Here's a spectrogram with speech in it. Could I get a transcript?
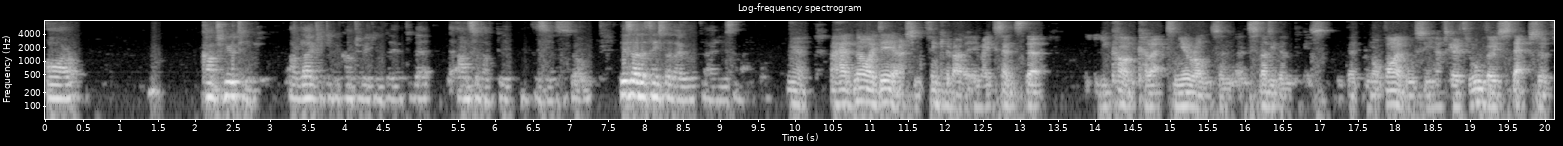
are contributing, are likely to be contributing to, to the the onset of the disease. So these are the things that I would uh, use. Yeah, I had no idea actually. Thinking about it, it makes sense that you can't collect neurons and, and study them because they're not viable. So you have to go through all those steps of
